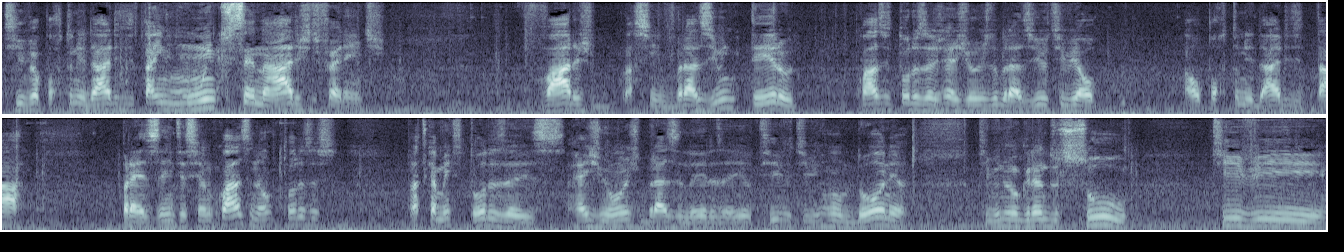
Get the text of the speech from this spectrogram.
tive a oportunidade de estar em muitos cenários diferentes. Vários, assim, Brasil inteiro, quase todas as regiões do Brasil, eu tive a, a oportunidade de estar presente esse ano, quase não, todas as, praticamente todas as regiões brasileiras aí eu tive, eu tive em Rondônia, tive no Rio Grande do Sul, tive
